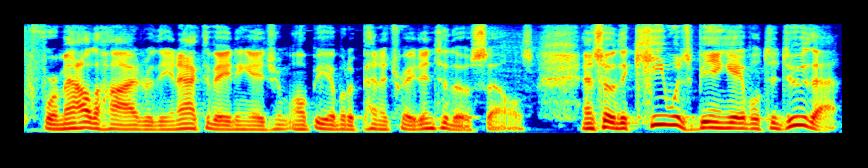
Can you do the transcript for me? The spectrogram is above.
formaldehyde or the inactivating agent won't be able to penetrate into those cells. And so the key was being able to do that.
